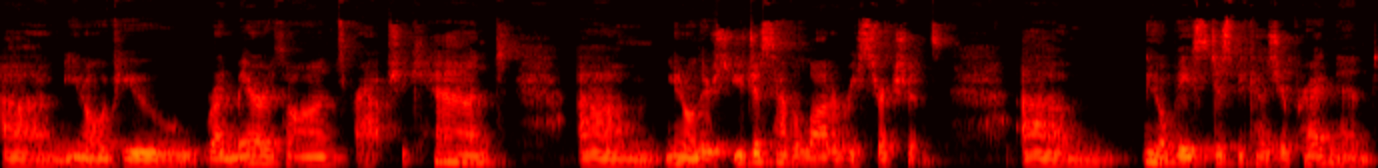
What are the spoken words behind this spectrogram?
Um, you know, if you run marathons, perhaps you can't. Um, you know, there's you just have a lot of restrictions. Um, you know, based just because you're pregnant.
